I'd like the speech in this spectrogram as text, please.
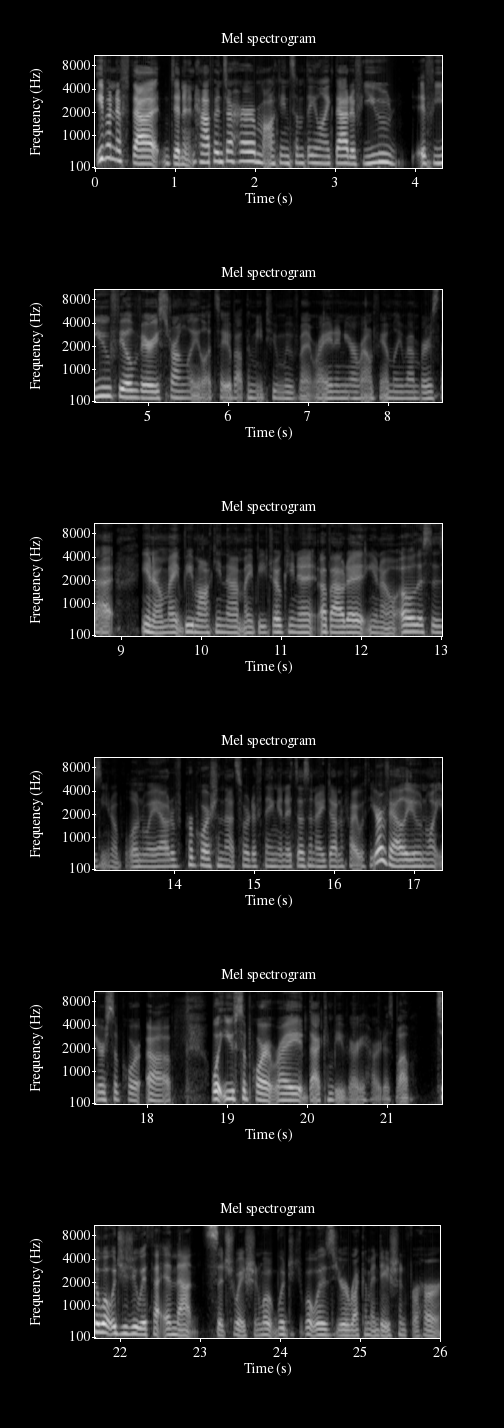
even if that didn't happen to her mocking something like that if you if you feel very strongly let's say about the me too movement right and you're around family members that you know might be mocking that might be joking it about it you know oh this is you know blown way out of proportion that sort of thing and it doesn't identify with your value and what your support uh what you support right that can be very hard as well So what would you do with that in that situation? What would what was your recommendation for her?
